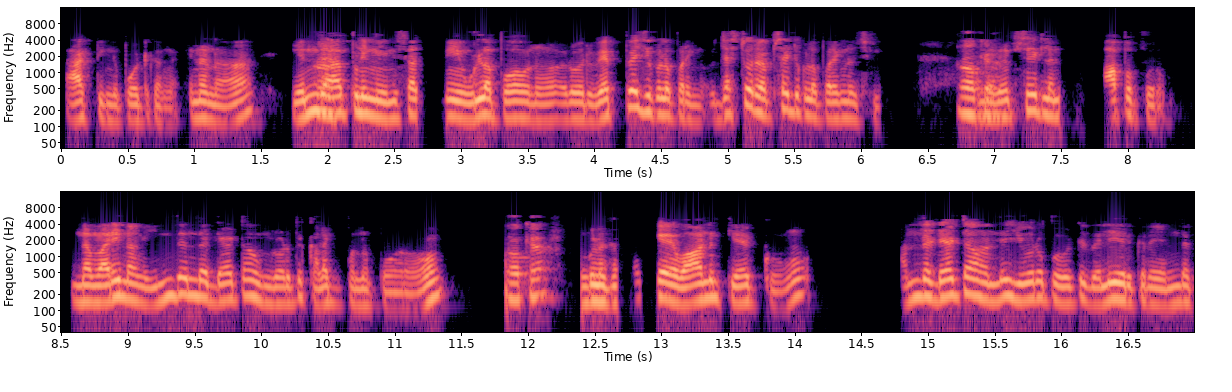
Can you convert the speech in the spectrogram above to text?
ஆக்ட் இங்க போட்டுருக்காங்க. என்னன்னா எந்த. ஆப் நீங்க இன்ஸ்டால் பண்ணி உள்ள போகணும் ஒரு- ஒரு வெப் பேஜுக்குள்ள போறீங்க. ஜஸ்ட் ஒரு வெப்சைட்டுக்குள்ள போறீங்கன்னு வச்சுக்கோங்க. அந்த வெப்சைட்ல இருந்து பாப்பப் வரும். இந்த மாதிரி நாங்க இந்தந்த டேட்டா உங்களோட கலெக்ட் பண்ண போறோம். ஓகே. உங்களுக்கு ஓகேவான்னு கேட்கும். அந்த டேட்டா வந்து யூரோப்பை விட்டு வெளியே இருக்கிற எந்த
